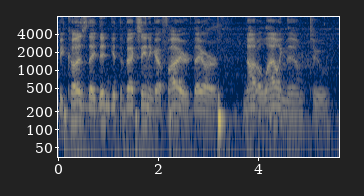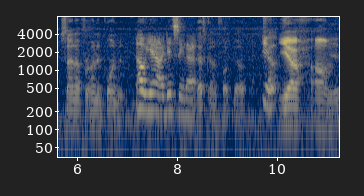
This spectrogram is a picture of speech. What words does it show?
because they didn't get the vaccine and got fired, they are not allowing them to sign up for unemployment. Oh yeah, I did see that. That's kind of fucked up. Yeah. Yeah. Um,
